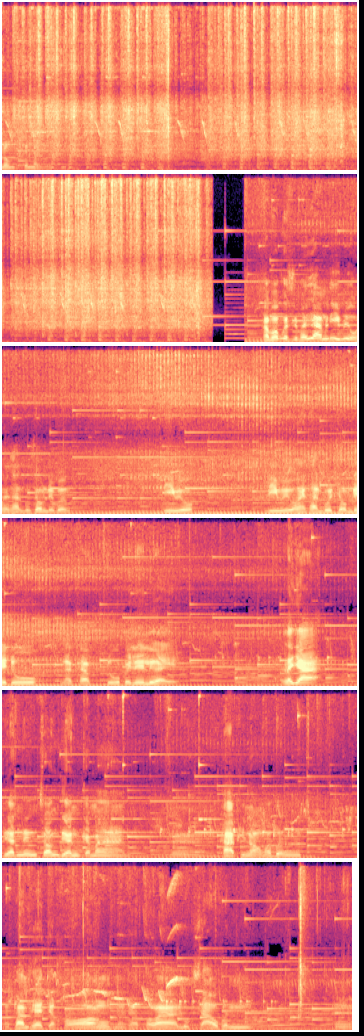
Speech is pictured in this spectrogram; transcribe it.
นมสมัยครับผมก็สิพยายามรีวิวให้ท่านผู้ชมได้เบิ่งรีวิวรีวิวให้ท่านผู้ชมได้ดู นะครับ ดูไปเรื่อยๆ ระยะเดือนหนึ่งสองเดือนกับมาเอ่อพาพี่น้องมาเบิงความแพร่เจ้าของนะครับ เพราะว่าลูกสาวเพิ่นเอ่อ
